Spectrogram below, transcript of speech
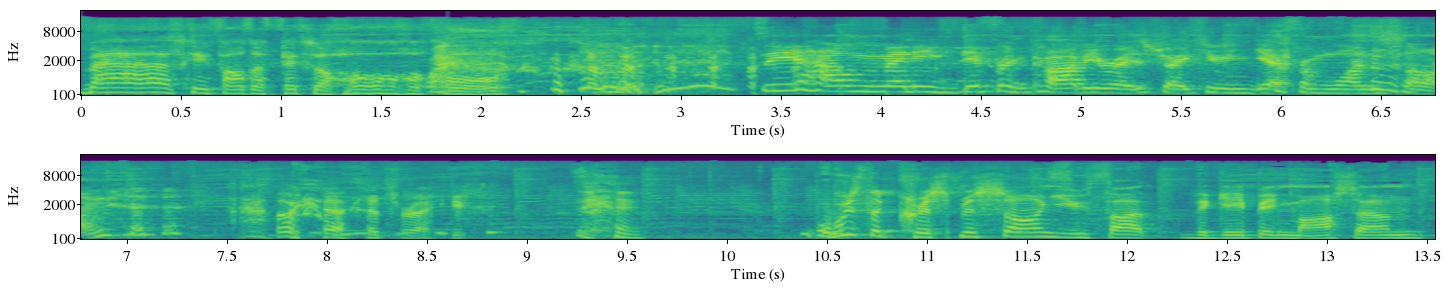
I'm asking Paul to fix a hole. See how many different copyright strikes you can get from one song. Oh yeah, that's right. What was the Christmas song you thought the Gaping Maw sound?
